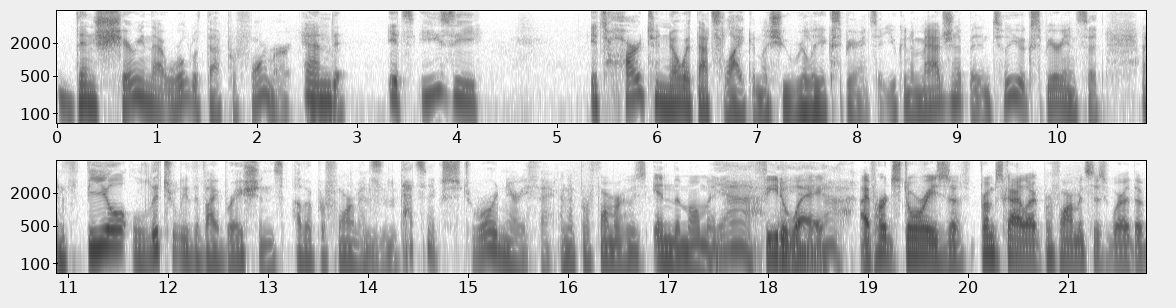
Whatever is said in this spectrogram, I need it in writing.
then sharing that world with that performer. And Mm-hmm. it's easy, it's hard to know what that's like unless you really experience it. You can imagine it, but until you experience it and feel literally the vibrations of a performance, Mm-hmm. that's an extraordinary thing. and a performer who's in the moment, Yeah, feet yeah, away. yeah. I've heard stories of from Skylark performances where the,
